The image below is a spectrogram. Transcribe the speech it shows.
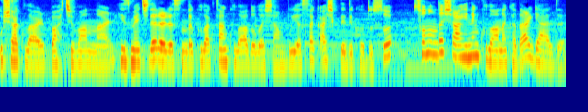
Uşaklar, bahçıvanlar, hizmetçiler arasında kulaktan kulağa dolaşan bu yasak aşk dedikodusu sonunda Şahin'in kulağına kadar geldi.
